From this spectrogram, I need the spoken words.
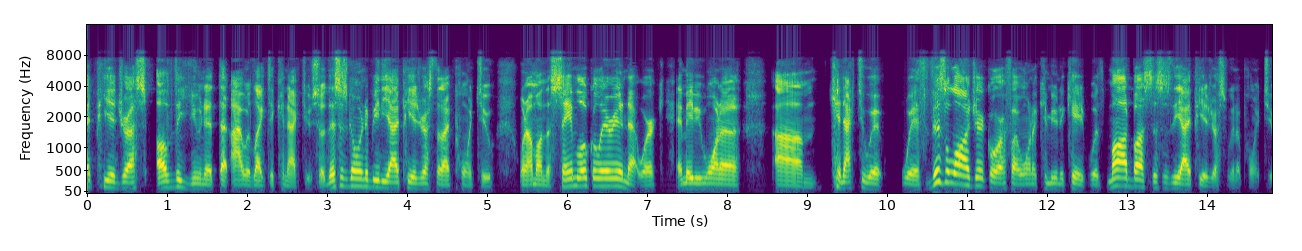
IP address of the unit that I would like to connect to. So this is going to be the IP address that I point to when I'm on the same local area network and maybe want to um, connect to it with VisiLogic or if I want to communicate with Modbus, this is the IP address I'm going to point to.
